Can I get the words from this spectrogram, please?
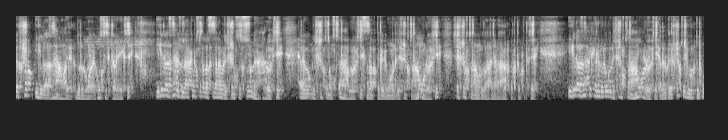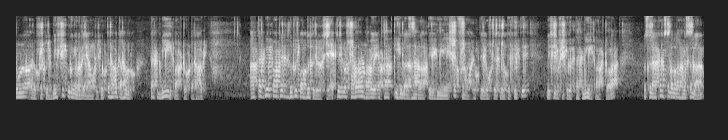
দর্শক ঈদুল আজহা আমাদের দুর্বলে উপস্থিত হয়ে গেছে। ঈদুল আজহা রসুল আকরম সাল্লাহ সাল্লামের যে সমস্ত সুন্নাহ রয়েছে এবং যে সমস্ত মুস্তাহাব রয়েছে সালাদ থেকে বর্ণ যে সমস্ত আমল রয়েছে সে সমস্ত আমলগুলো আজ আমরা আলোকপাত করতে চাই। ঈদুল আজহাকে কেন্দ্র করে যে সমস্ত আমল রয়েছে তার ভিতরে সবচেয়ে গুরুত্বপূর্ণ এবং সবচেয়ে বেশি পরিমাণে যে আমলটি করতে হবে তা হলো তাকবীর পাঠ করতে হবে। আর তাকবীর পাঠের দুটি পদ্ধতি রয়েছে। একটি হলো সাধারণভাবে অর্থাৎ ঈদুল আজহা রাতে দিনে সবসময় উঠতে বসতে চলতে ফিরতে বেশি বেশি করে তাকবীর পাঠ করা। রসুল আকরম সাল্লাল্লাহু আলাইহি সাল্লাম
